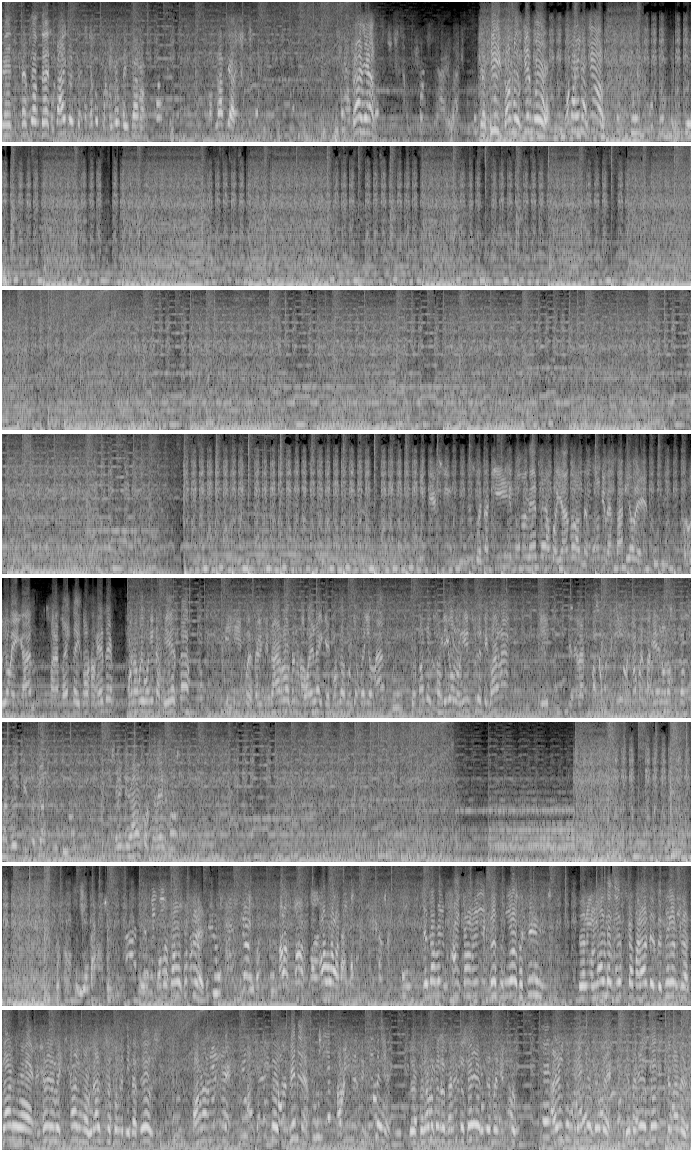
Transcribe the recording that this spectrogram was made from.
Eh, Estos tres años que tenemos con ellos mexicanos. Gracias. Gracias. Que sí, vamos viendo. Vamos a ir pues aquí nuevamente apoyando al tercer aniversario de Orgullo Mexicano para suerte y toda su gente. Una muy bonita fiesta y pues felicitarlos en una abuela y que cumplan muchos años más. Yo parte de sus amigos los de Tijuana y se la muy bien los choppers también, dos saludos y. Felicidades por vernos. ¿Cómo estamos, hombres? Vamos, vamos, vamos. ¿Qué tal, Gracias a Dios aquí. Celebrando con los camaradas del tercer aniversario del mexicano. Gracias por. Ahora viene, los delfines, abril 27. Lo esperamos a Rosarito un cumpleaños, hombre. Bienvenidos todos canales.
